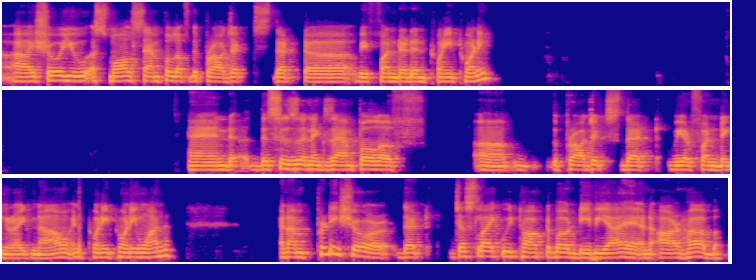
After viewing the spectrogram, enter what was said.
I show you a small sample of the projects that uh, we funded in 2020. And this is an example of uh, the projects that we are funding right now in 2021. And I'm pretty sure that just like we talked about DBI and R Hub,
